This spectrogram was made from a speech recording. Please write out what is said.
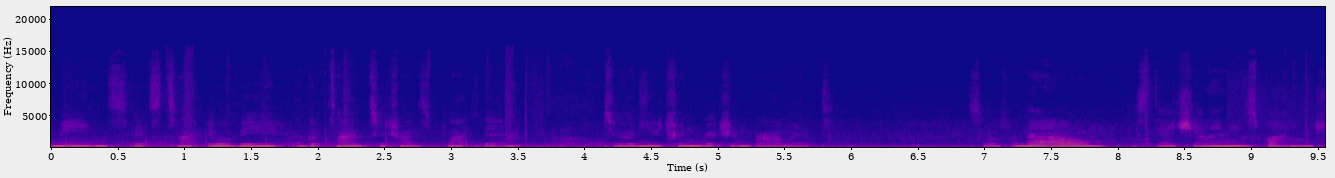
means it's time. It would be a good time to transplant them to a nutrient-rich environment. So for now, stay chilling in the sponge.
